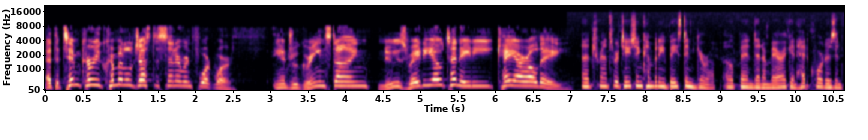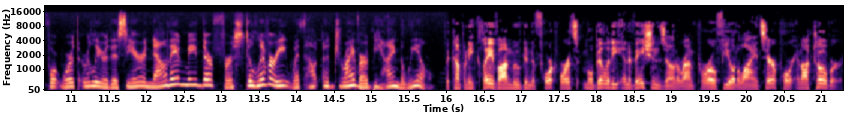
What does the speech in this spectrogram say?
At the Tim Curry Criminal Justice Center in Fort Worth. Andrew Greenstein, News Radio 1080 KRLD. A transportation company based in Europe opened an American headquarters in Fort Worth earlier this year, and now they've made their first delivery without a driver behind the wheel. The company Clevon moved into Fort Worth's Mobility Innovation Zone around Perot Field Alliance Airport in October.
